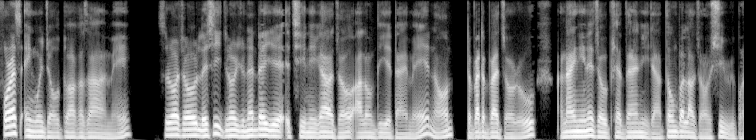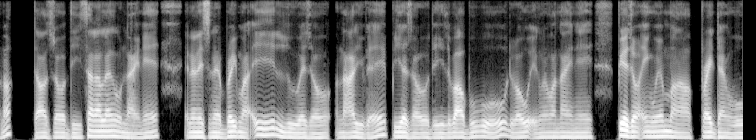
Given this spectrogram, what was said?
Forest အိမ်ဝင်ကျွန်တော်တို့ကစားရမယ်ဆိုတော့ကျွန်တော်တို့လက်ရှိကျွန်တော် United ရဲ့အခြေအနေကတော့ကျွန်တော်အားလုံးသိတဲ့အတိုင်းပဲเนาะတပတ်တပတ်ကျွန်တော်တို့အနိုင်နေနဲ့ကျွန်တော်ဖြတ်သန်းနေတာ၃ပတ်လောက်ကျွန်တော်ရှိပြီပေါ့နော် ဒါဆိုဒီဆာလာလန်ကိုနိုင်တယ် international break မှာအေးလူပဲကျွန်တော်အနားယူတယ်ပြီးရကျွန်တော်ဒီလီဗာပူးကိုလီဗာပူးအင်္ဂလန်မှာနိုင်တယ်ပြီးရကျွန်တော်အင်္ဂလန်မှာ Brighton ကို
